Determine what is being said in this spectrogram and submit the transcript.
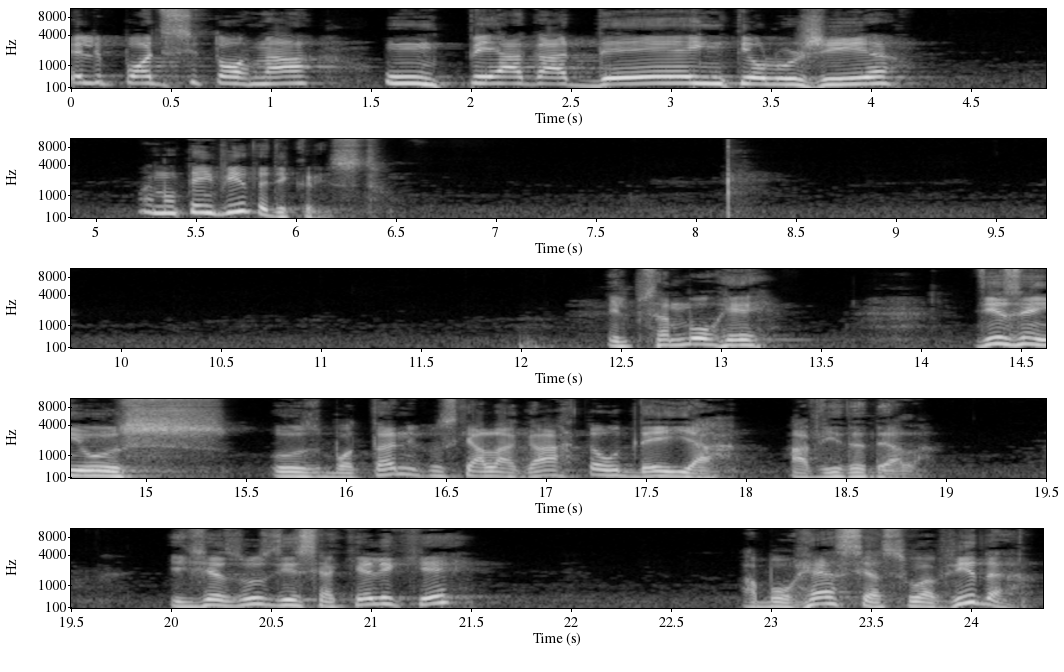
Ele pode se tornar um PhD em teologia, mas não tem vida de Cristo. Ele precisa morrer. Dizem os, os botânicos que a lagarta odeia a vida dela. E Jesus disse: aquele que aborrece a sua vida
